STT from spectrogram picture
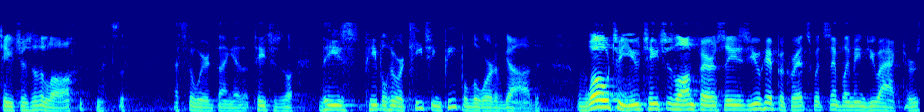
teachers of the law. That's the, that's the weird thing, isn't it? Teachers of the law. These people who are teaching people the Word of God. Woe to you, teachers law and Pharisees, you hypocrites, which simply means you actors.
